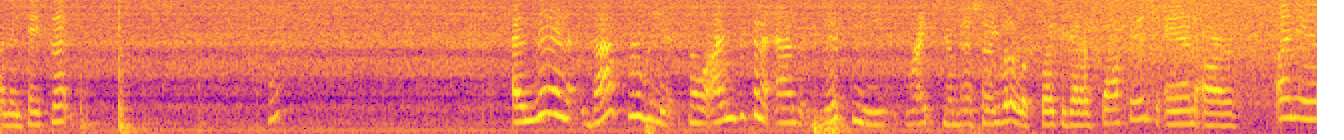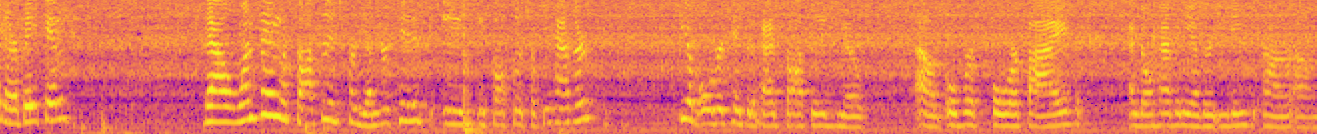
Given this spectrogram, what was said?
and then taste it. Okay. And then that's really it. So I'm just going to add this meat right to, I'm going to show you what it looks like. We got our sausage and our onion, our bacon. Now, one thing with sausage for younger kids is it's also a choking hazard. If you have older kids that have had sausage, you know, um, over four or five and don't have any other eating or uh, um,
